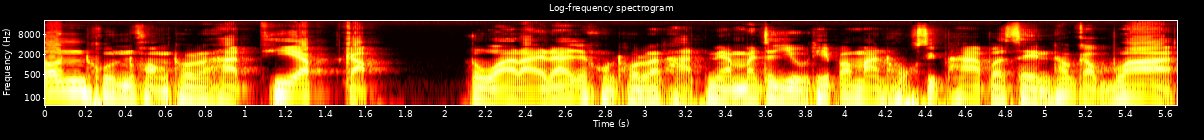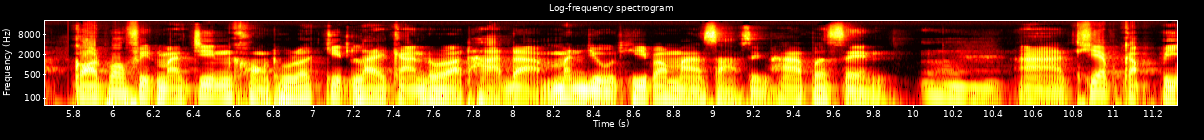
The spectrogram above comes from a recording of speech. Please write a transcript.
ต้นทุนของโทรทัศน์เทียบกับตัวรายได้จากของโทรทัศน์เนี่ยมันจะอยู่ที่ประมาณ 65%เท่ากับว่า God Profit Margin ของธุรกิจรายการโทรทัศน์อะมันอยู่ที่ประมาณ 35%อืมอ่าเทียบกับปี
